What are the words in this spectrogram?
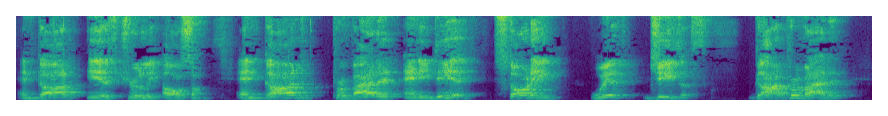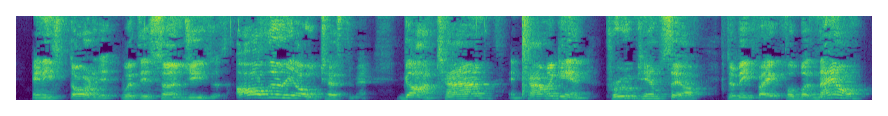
And God is truly awesome. And God provided and he did, starting with Jesus. God provided and he started it with his son Jesus. All through the Old Testament, God time and time again proved himself to be faithful. But now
